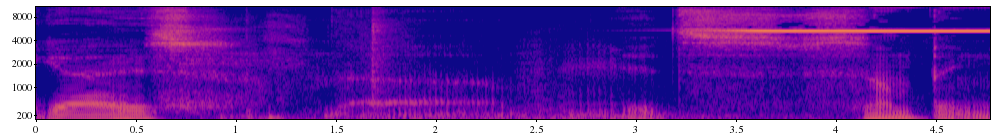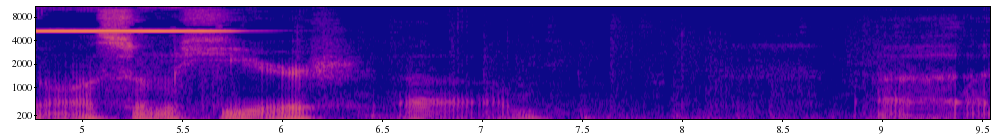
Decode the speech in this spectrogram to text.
guys, um, it's Sumthin Awesome here. Um, uh,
